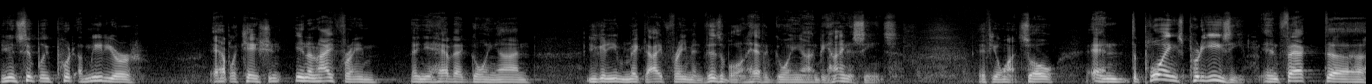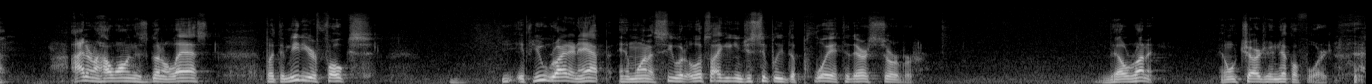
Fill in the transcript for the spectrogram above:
You can simply put a Meteor application in an iframe and you have that going on. You can even make the iframe invisible and have it going on behind the scenes if you want. So, and deploying is pretty easy. In fact, uh, I don't know how long this is going to last, but the Meteor folks, if you write an app and want to see what it looks like, you can just simply deploy it to their server. They'll run it. They won't charge you a nickel for it.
